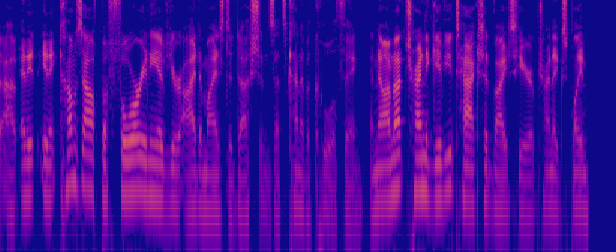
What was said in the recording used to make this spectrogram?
uh, and it and it comes off before any of your itemized deductions. That's kind of a cool thing. And now I'm not trying to give you tax advice here. I'm trying to explain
